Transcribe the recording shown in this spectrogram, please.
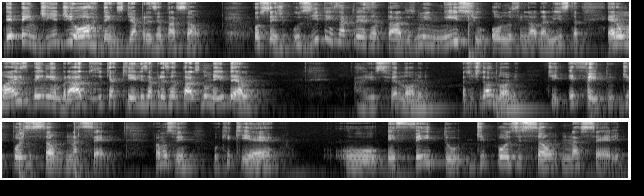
dependia de ordens de apresentação. Ou seja, os itens apresentados no início ou no final da lista eram mais bem lembrados do que aqueles apresentados no meio dela. A esse fenômeno a gente dá o nome de efeito de posição na série. Vamos ver o que, que é o efeito de posição na série.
